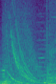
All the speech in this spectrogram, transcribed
Let's go.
